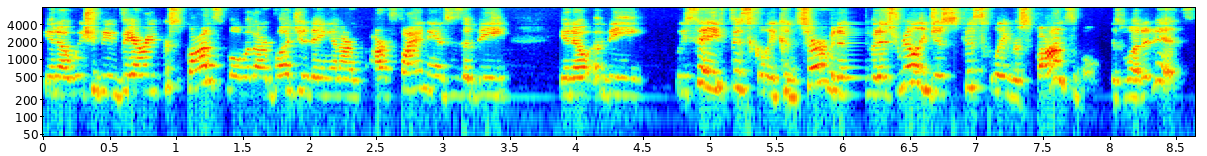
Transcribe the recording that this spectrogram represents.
you know, we should be very responsible with our budgeting and our, our finances and be, you know, and be, we say fiscally conservative, but it's really just fiscally responsible is what it is.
